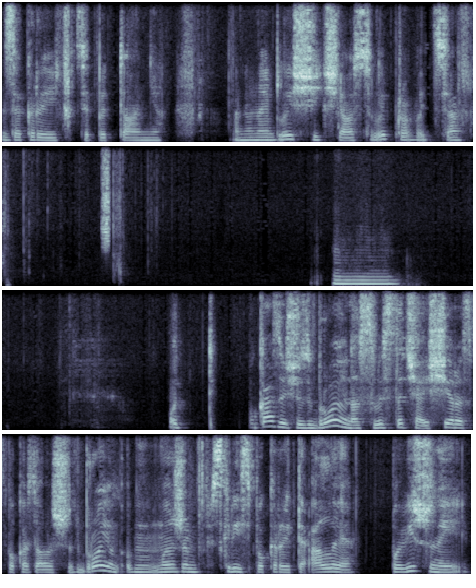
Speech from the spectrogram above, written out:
Закриють це питання. А на найближчий час виправиться. От показує, що зброї у нас вистачає. Ще раз показала, що зброю можемо скрізь покрити, але повішений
